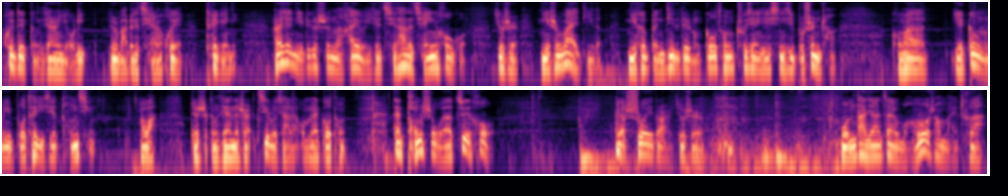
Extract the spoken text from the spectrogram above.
会对耿先生有利，就是把这个钱会退给你。而且你这个事呢，还有一些其他的前因后果，就是你是外地的，你和本地的这种沟通出现一些信息不顺畅，恐怕也更容易博得一些同情，好吧？这是耿先生的事，记录下来，我们来沟通。但同时，我要最后要说一段，就是我们大家在网络上买车啊，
